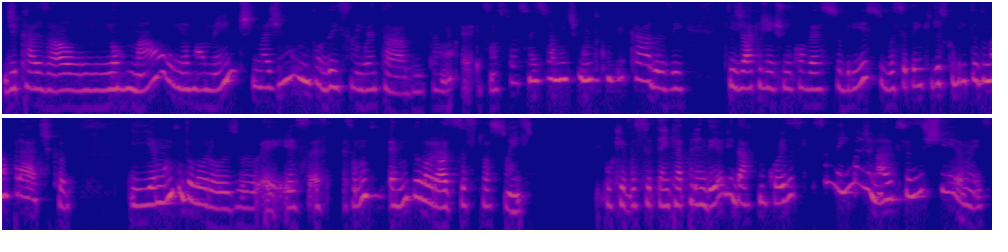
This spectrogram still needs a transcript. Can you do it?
de casal normal, normalmente, imagina um todo ensanguentado. Então, é, são situações realmente muito complicadas e que já que a gente não conversa sobre isso, você tem que descobrir tudo na prática. E é muito doloroso, é, essa, é, muito, é muito dolorosa essas situações, porque você tem que aprender a lidar com coisas que você nem imaginava que isso existia, mas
